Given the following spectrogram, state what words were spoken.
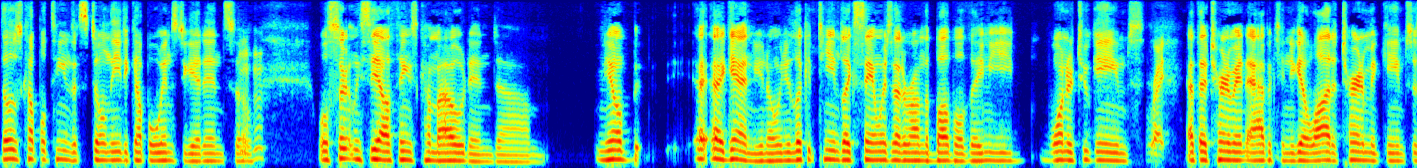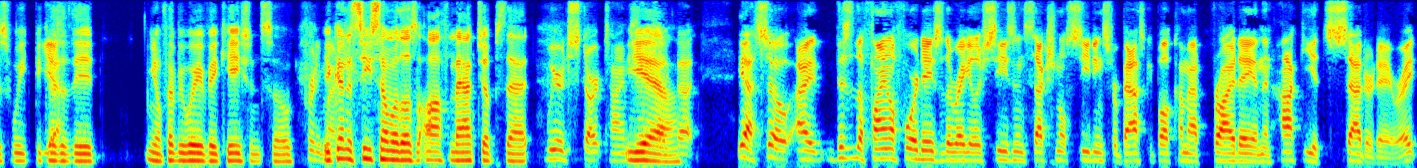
those couple teams that still need a couple wins to get in. So mm-hmm. we'll certainly see how things come out, and um, you know. Again, you know, when you look at teams like Sandwich that are on the bubble, they need one or two games right. at their tournament in Abington. You get a lot of tournament games this week because yeah. of the you know February vacation. So Pretty you're going to see some of those off matchups that weird start times. Yeah. Like that. Yeah, so I this is the final four days of the regular season. Sectional seedings for basketball come out Friday, and then hockey it's Saturday, right?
